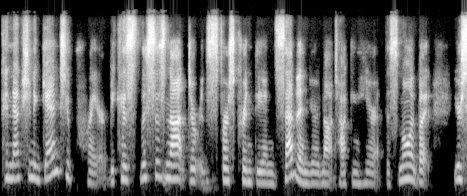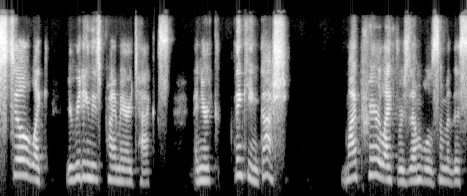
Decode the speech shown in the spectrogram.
connection again to prayer because this is not this first corinthians 7 you're not talking here at this moment but you're still like you're reading these primary texts and you're thinking gosh my prayer life resembles some of this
